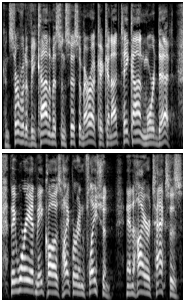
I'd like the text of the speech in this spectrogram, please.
Conservative economists insist America cannot take on more debt. They worry it may cause hyperinflation and higher taxes,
